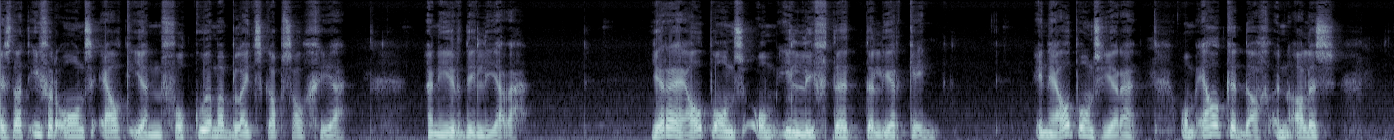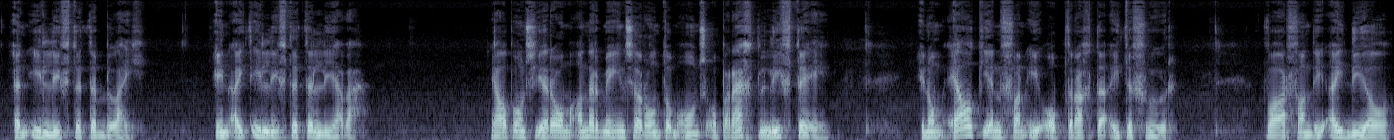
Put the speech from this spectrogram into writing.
is dat U vir ons elkeen volkomme blydskap sal gee in hierdie lewe. Here help ons om u liefde te leer ken. En help ons Here om elke dag in alles in u liefde te bly en uit u liefde te lewe. Help ons Here om ander mense rondom ons opreg lief te hê en om elkeen van u opdragte uit te voer waarvan die uitdeel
